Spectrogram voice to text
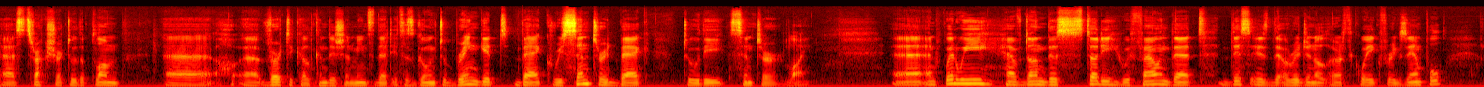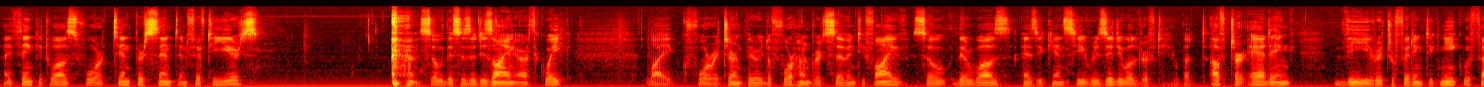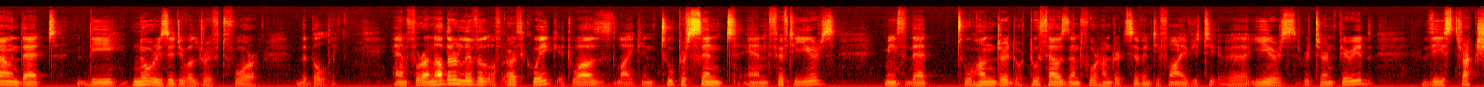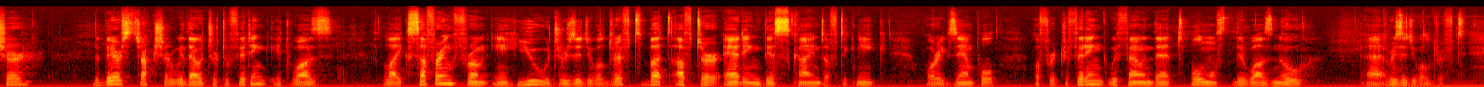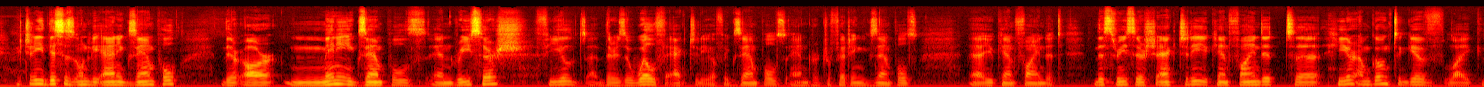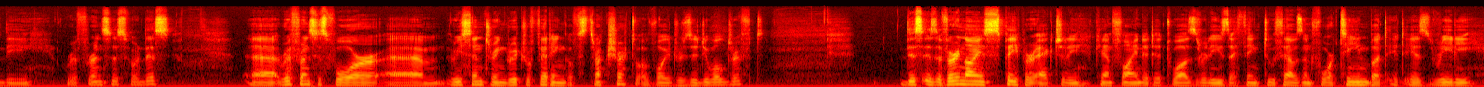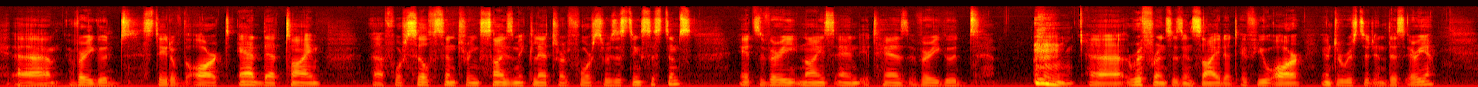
uh, structure to the plumb uh, uh, vertical condition means that it is going to bring it back, recenter it back to the center line. Uh, and when we have done this study, we found that this is the original earthquake, for example. I think it was for 10% in 50 years. so this is a design earthquake like for return period of 475 so there was as you can see residual drift here. But after adding the retrofitting technique we found that the no residual drift for the building. And for another level of earthquake it was like in 2% and 50 years means that 200 or 2475 uh, years return period. The structure the bare structure without retrofitting it was like suffering from a huge residual drift but after adding this kind of technique or example of retrofitting we found that almost there was no uh, residual drift. Actually this is only an example. There are many examples in research fields uh, there is a wealth actually of examples and retrofitting examples. Uh, you can find it. This research actually you can find it uh, here. I'm going to give like the references for this uh, references for um, recentering retrofitting of structure to avoid residual drift. This is a very nice paper actually, you can find it, it was released I think 2014 but it is really uh, very good state of the art at that time uh, for self-centering seismic lateral force resisting systems. It's very nice and it has very good uh, references inside it if you are interested in this area.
